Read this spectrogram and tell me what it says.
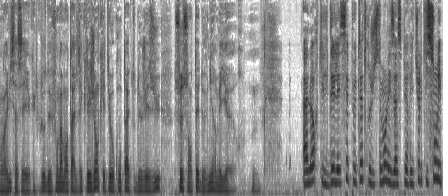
mon avis, ça c'est quelque chose de fondamental. C'est que les gens qui étaient au contact de Jésus se sentaient devenir meilleurs. Mm. Alors qu'ils délaissaient peut-être justement les aspects rituels qui sont les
